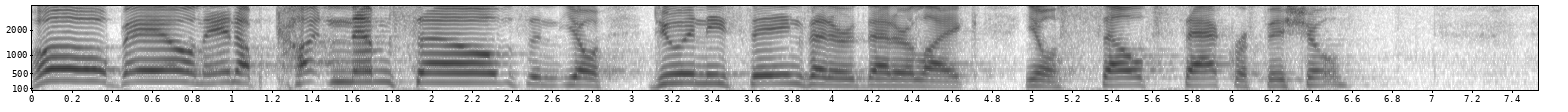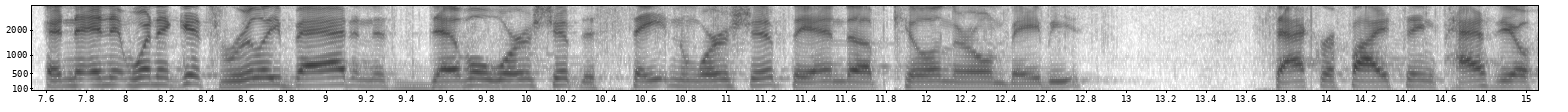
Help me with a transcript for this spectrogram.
oh, Baal, and they end up cutting themselves and, you know, doing these things that are, that are like, you know, self-sacrificial. And, and it, when it gets really bad in this devil worship, this Satan worship, they end up killing their own babies, sacrificing, know,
